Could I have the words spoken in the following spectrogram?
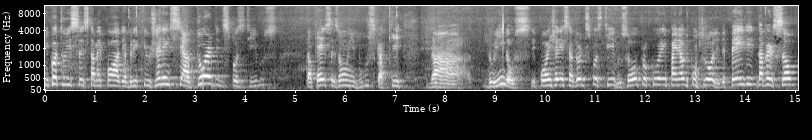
Enquanto isso, vocês também podem abrir aqui o gerenciador de dispositivos, tá ok? Vocês vão em busca aqui da, do Windows e põe gerenciador de dispositivos ou procurem painel de controle, depende da versão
